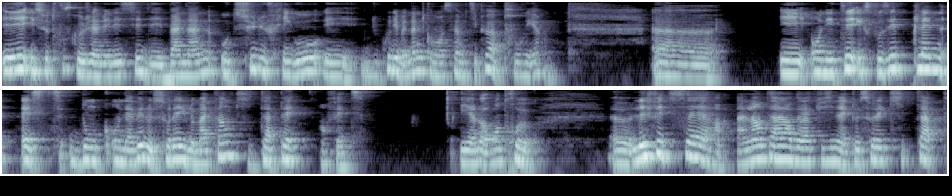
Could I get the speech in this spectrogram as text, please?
Et il se trouve que j'avais laissé des bananes au-dessus du frigo et du coup les bananes commençaient un petit peu à pourrir. Euh, et on était exposé pleine est, donc on avait le soleil le matin qui tapait en fait. Et alors entre euh, l'effet de serre à l'intérieur de la cuisine avec le soleil qui tape,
